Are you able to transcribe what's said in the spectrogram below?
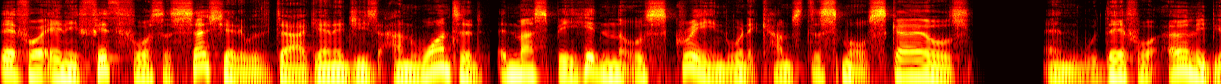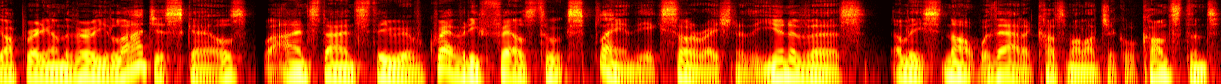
Therefore, any fifth force associated with dark energy is unwanted and must be hidden or screened when it comes to small scales, and would therefore only be operating on the very largest scales where Einstein's theory of gravity fails to explain the acceleration of the universe, at least not without a cosmological constant.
